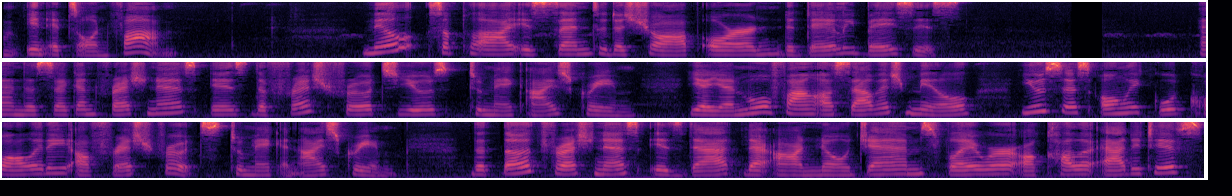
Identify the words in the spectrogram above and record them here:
um, in its own farm. Milk supply is sent to the shop on the daily basis. And the second freshness is the fresh fruits used to make ice cream. Yeyan Mu Fang or Savage Mill uses only good quality of fresh fruits to make an ice cream. The third freshness is that there are no jams, flavor, or color additives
